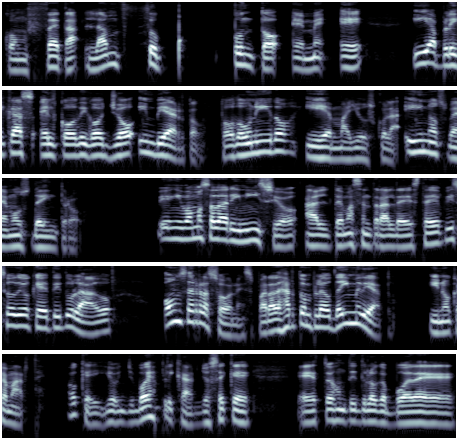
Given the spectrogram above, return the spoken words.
con z lamthup.me y aplicas el código yo invierto, todo unido y en mayúscula y nos vemos dentro. Bien, y vamos a dar inicio al tema central de este episodio que he titulado 11 razones para dejar tu empleo de inmediato y no quemarte. Ok, yo, voy a explicar. Yo sé que esto es un título que puede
